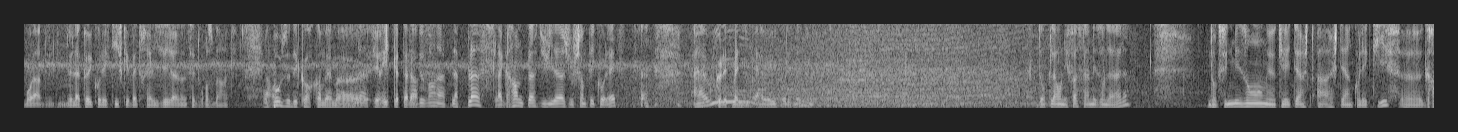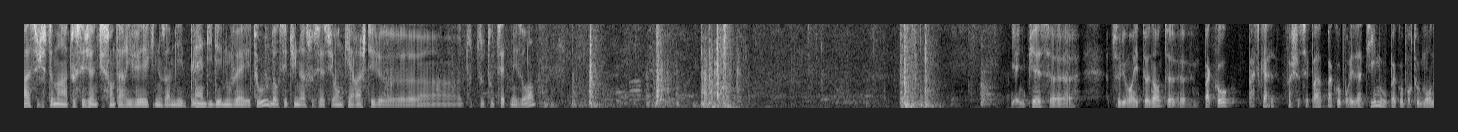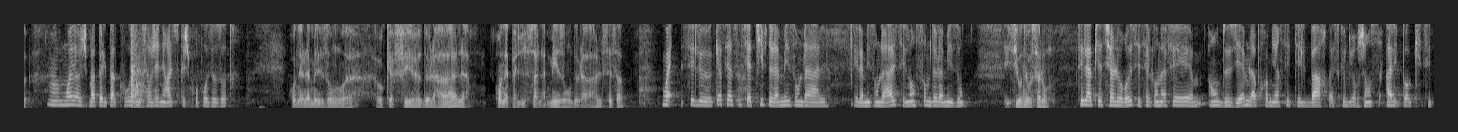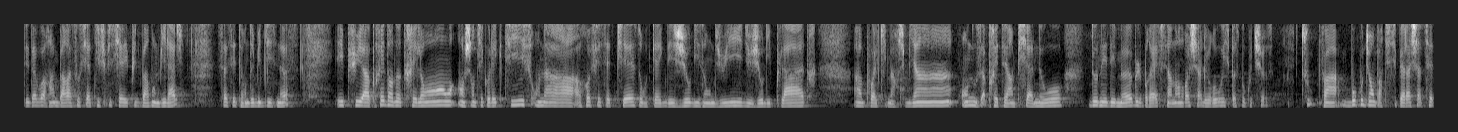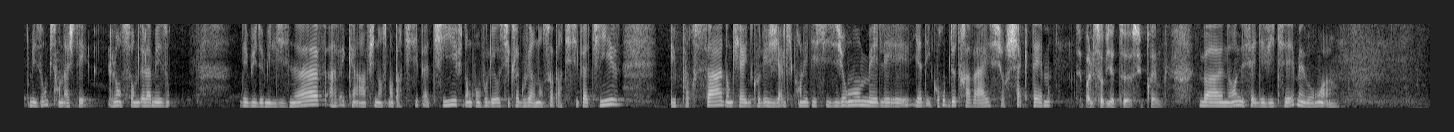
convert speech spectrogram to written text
voilà, de, de l'accueil collectif qui va être réalisé là, dans cette grosse baraque. On Alors, pose le décor quand même, euh, Là, Eric Catala. Devant la, la place, la grande place du village où chantait Colette. ah oui Colette Mani. Ah oui, Colette Mani. Donc là, on est face à la maison de la Halle. Donc c'est une maison euh, qui a été ach- a acheté un collectif euh, grâce justement à tous ces jeunes qui sont arrivés, qui nous ont amené plein d'idées nouvelles et tout. Donc c'est une association qui a racheté le, euh, tout- tout- toute cette maison. Il y a une pièce euh, absolument étonnante. Paco, Pascal, enfin je sais pas, Paco pour les intimes ou Paco pour tout le monde? Euh, Moi, je m'appelle Paco, donc c'est en général ce que je propose aux autres. On est à la maison euh, au café euh, de la Halle. On appelle ça la maison de la Halle, c'est ça? Ouais, c'est le café associatif de la Maison de la Halle. Et la Maison de la Halle, c'est l'ensemble de la maison. Et ici, on est au salon. C'est la pièce chaleureuse, c'est celle qu'on a fait euh, en deuxième. La première, c'était le bar, parce que l'urgence, à l'époque, c'était d'avoir un bar associatif, puisqu'il n'y avait plus de bar dans le village. Ça, c'était en 2019. Et puis après, dans notre élan, en chantier collectif, on a refait cette pièce, donc avec des jolis enduits, du joli plâtre, un poêle qui marche bien. On nous a prêté un piano, donné des meubles. Bref, c'est un endroit chaleureux où il se passe beaucoup de choses. Tout, enfin, beaucoup de gens ont participé à l'achat de cette maison, puisqu'on a acheté l'ensemble de la maison début 2019 avec un financement participatif. Donc on voulait aussi que la gouvernance soit participative. Et pour ça, donc il y a une collégiale qui prend les décisions, mais les- il y a des groupes de travail sur chaque thème. C'est pas le soviet euh, suprême. Bah non, on essaye d'éviter, mais bon. euh,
